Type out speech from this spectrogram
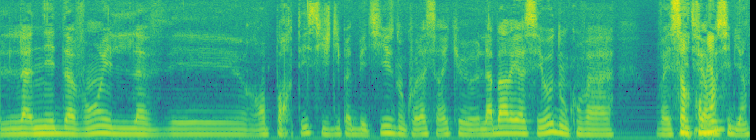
L'année d'avant, ils l'avaient remporté, si je dis pas de bêtises. Donc voilà, c'est vrai que la barre est assez haute, donc on va, on va essayer Sur de faire aussi bien.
